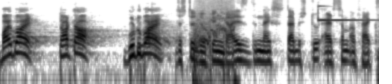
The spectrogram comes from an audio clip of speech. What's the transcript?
Bye bye. Tata. Goodbye. Just a joking guys, the next step is to add some effects.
